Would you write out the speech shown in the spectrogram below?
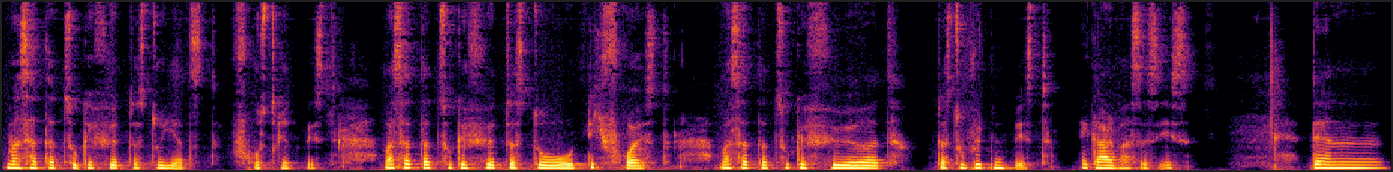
Was hat dazu geführt, dass du jetzt frustriert bist? Was hat dazu geführt, dass du dich freust? Was hat dazu geführt, dass du wütend bist? Egal was es ist. Denn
